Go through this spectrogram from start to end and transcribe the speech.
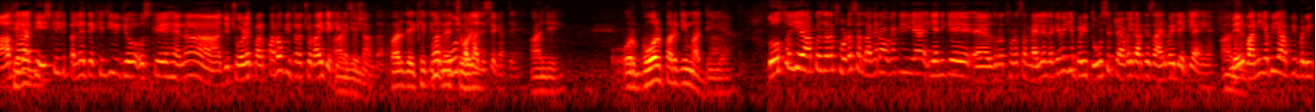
आप जरा है? जी। बीच के जी पल्ले देखें जी जो उसके है ना जो चौड़े पर परों की तरह चौड़ाई देखें हाँ कैसे शानदार है। पर देखे कितने चौड़े। जिसे कहते हैं। हाँ जी और गोल पर की मादी है। दोस्तों ये आपको जरा थोड़ा सा लग रहा होगा कि ये यानी कि जरा थोड़ा सा मैले लगे हुए ये बड़ी दूर से ट्रैवल करके ज़ाहिर भाई लेके आए हाँ। हैं मेहरबानी अभी आपकी बड़ी।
